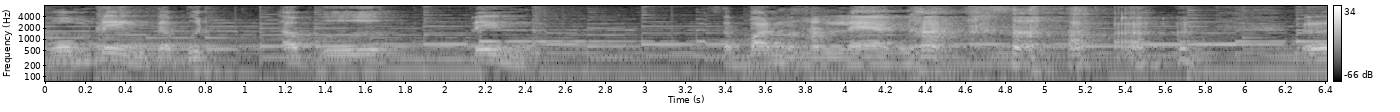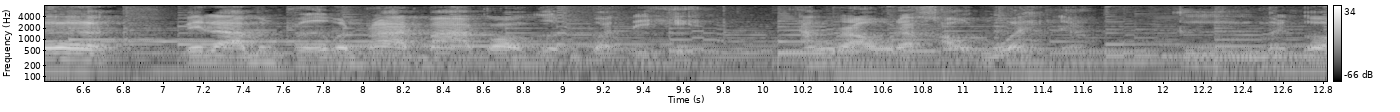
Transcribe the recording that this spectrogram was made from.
พรมเร่งแต่พึดตะเบือเร่งสะบั้นหันแรงนะเออเวลามันเผลอมันพลาดมาก็เกิดอุบัติเหตุทั้งเราและเขาด้วยนะคือมันก็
